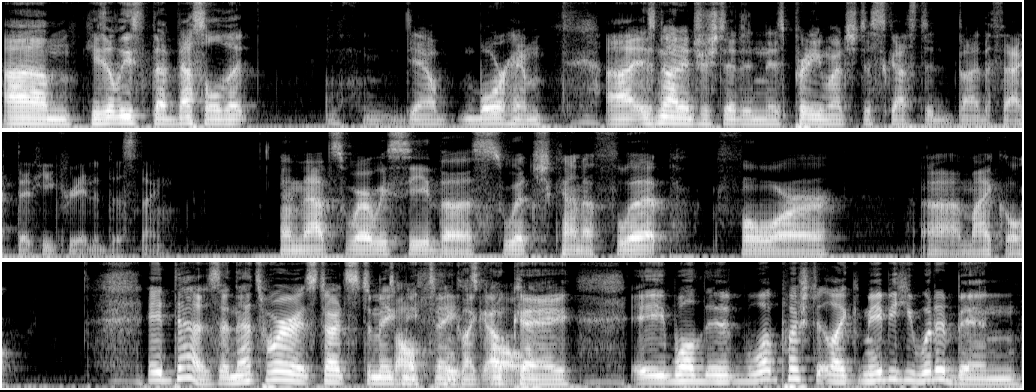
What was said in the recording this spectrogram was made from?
Um, he's at least the vessel that you know bore him. Uh, is not interested and is pretty much disgusted by the fact that he created this thing. And that's where we see the switch kind of flip for uh, Michael. It does, and that's where it starts to make me think, like, fault. okay, it, eh, well, it, what pushed it? Like, maybe he would have been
